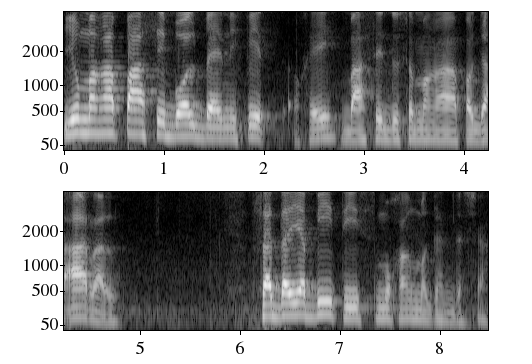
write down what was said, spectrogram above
Yung mga possible benefit, okay? Base do sa mga pag-aaral. Sa diabetes, mukhang maganda siya.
